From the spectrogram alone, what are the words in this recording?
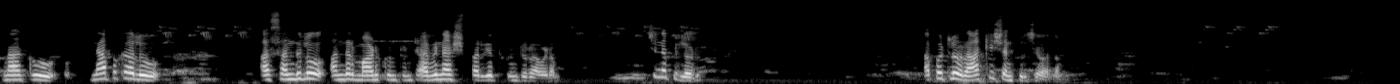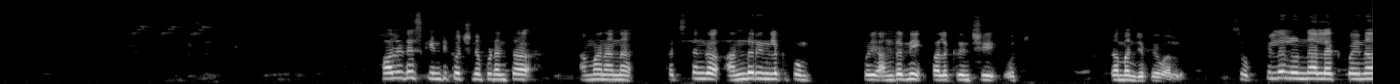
నాకు జ్ఞాపకాలు ఆ సందులో అందరు మాడుకుంటుంటే అవినాష్ పరిగెత్తుకుంటూ రావడం. చిన్న పిల్లోడు. అప్పట్లో రాకేష్ అని పిలిచేవాళ్ళం. హాలిడేస్కి ఇంటికి వచ్చినప్పుడు అంతా అమ్మ నాన్న ఖచ్చితంగా అందరి ఇండ్లకు పో- పోయి అందరినీ పలకరించి వచ్చి రమ్మని చెప్పేవాళ్ళు. సో పిల్లలు ఉన్నా లేకపోయినా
